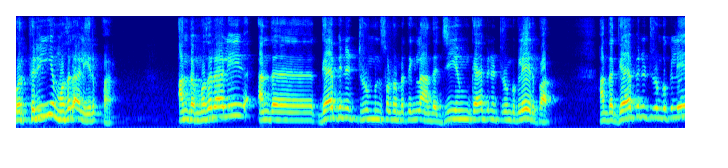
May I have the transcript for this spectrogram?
ஒரு பெரிய முதலாளி இருப்பார். அந்த முதலாளி அந்த கேபினெட் ரூம்னு சொல்கிறோம் பார்த்தீங்களா அந்த ஜிஎம் கேபினெட் ரூமுக்குள்ளே இருப்பார். அந்த கேபினெட் ரூமுக்குள்ளே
